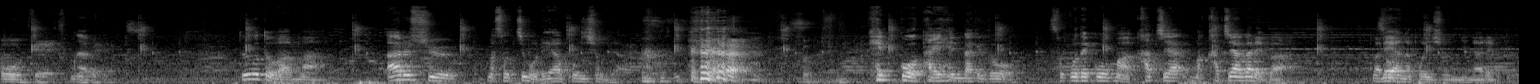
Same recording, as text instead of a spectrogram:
大手。含めなるほということはまあある種、まあ、そっちもレアポジションである。そうですね。結構大変だけどそこでこう、まあ勝ちあまあ、勝ち上がれば、まあ、レアなポジションになれると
